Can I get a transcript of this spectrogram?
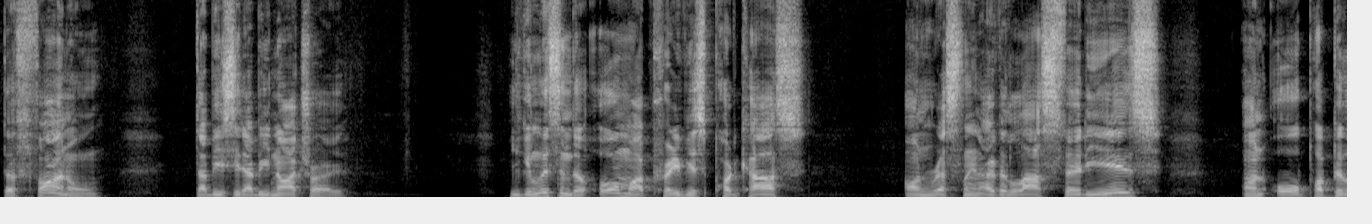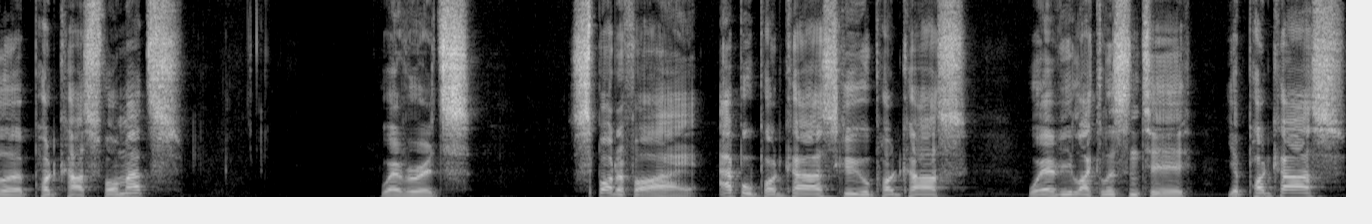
the final WCW Nitro. You can listen to all my previous podcasts on wrestling over the last 30 years on all popular podcast formats, whether it's Spotify, Apple Podcasts, Google Podcasts, wherever you like to listen to your podcasts,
